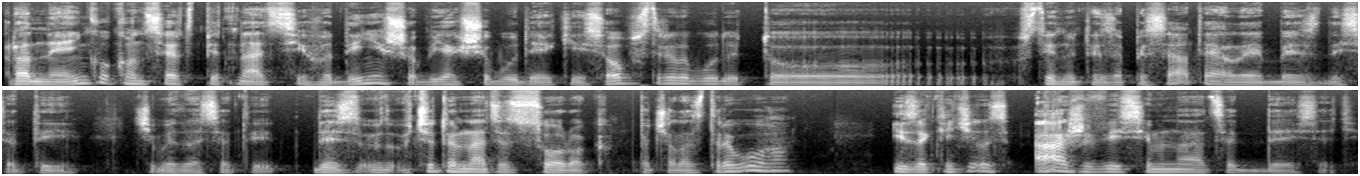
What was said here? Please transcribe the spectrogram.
раненько концерт в 15 годині, щоб якщо буде якісь обстріли будуть, то встигнути записати, але без 10 чи без 20. Десь в 14.40 почалась тривога і закінчилась аж в 18.10.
